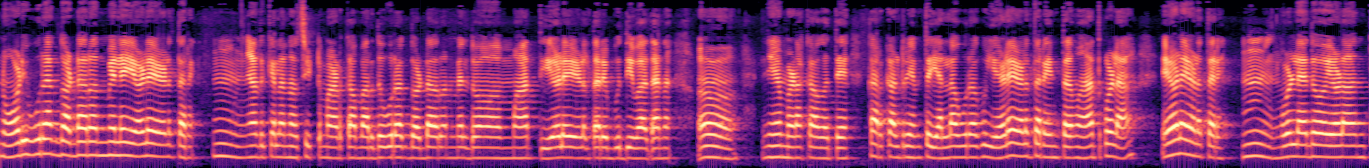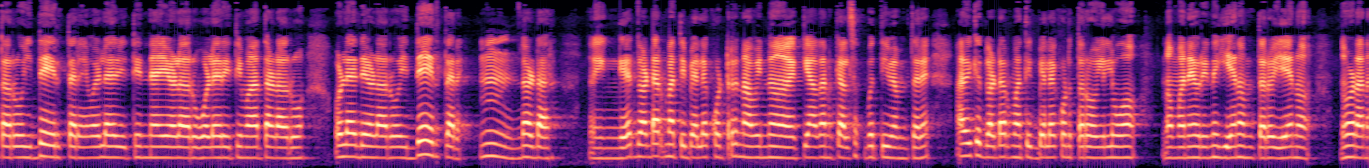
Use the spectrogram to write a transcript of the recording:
ನೋಡಿ ಊರಾಗ ದೊಡ್ಡವ್ರ ಅಂದಮೇಲೆ ಹೇಳೇ ಹೇಳ್ತಾರೆ. ಹ್ಞೂ ಅದಕ್ಕೆಲ್ಲ ನಾವು ಸಿಟ್ಟು ಮಾಡ್ಕೋಬಾರ್ದು ಊರಾಗ ದೊಡ್ಡವ್ರ ಅಂದಮೇಲೆ ಮಾತು ಹೇಳೇ ಹೇಳ್ತಾರೆ ಬುದ್ಧಿವಾದನ. ಹ್ಞೂ ಏನು ಮಾಡೋಕ್ಕಾಗುತ್ತೆ? ಕರ್ಕೊಳ್ರಿ ಅಂತ ಎಲ್ಲ ಊರಾಗೂ ಹೇಳೇ ಹೇಳ್ತಾರೆ ಇಂಥ ಮಾತುಗಳ. ಹೇಳೇ ಹೇಳ್ತಾರೆ. ಹ್ಞೂ ಒಳ್ಳೇದು ಹೇಳೋ ಅಂಥವ್ರು ಇದ್ದೇ ಇರ್ತಾರೆ. ಒಳ್ಳೆ ರೀತಿಯಿಂದ ಹೇಳೋರು, ಒಳ್ಳೆ ರೀತಿ ಮಾತಾಡೋರು, ಒಳ್ಳೇದು ಹೇಳೋರು ಇದ್ದೇ ಇರ್ತಾರೆ. ಹ್ಞೂ ದೊಡ್ಡವ್ರು. ಹಿಂಗೆ ದೊಡ್ಡವ್ರ ಮಾತಿಗೆ ಬೆಲೆ ಕೊಟ್ಟರೆ ನಾವು ಇನ್ನು ಯಾವ್ದಾನ ಕೆಲ್ಸಕ್ಕೆ ಬರ್ತೀವಿ ಅಂತಾರೆ. ಅದಕ್ಕೆ ದೊಡ್ಡವ್ರ ಮಾತಿಗೆ ಬೆಲೆ ಕೊಡ್ತಾರೋ ಇಲ್ವೋ ನಮ್ಮ ಮನೆಯವ್ರು ಇನ್ನೂ ಏನು ಅಂತಾರೋ ಏನೋ. ನೋಡೋಣ,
